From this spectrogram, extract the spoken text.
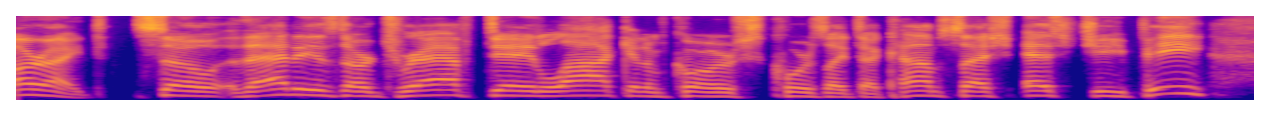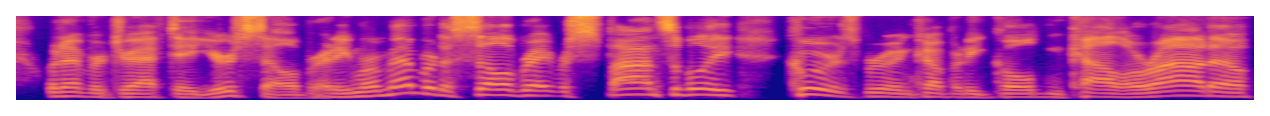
all right. So that is our draft day lock. And of course, CoorsLight.com slash SGP, whatever draft day you're celebrating. Remember to celebrate responsibly. Coors Brewing Company, Golden, Colorado.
